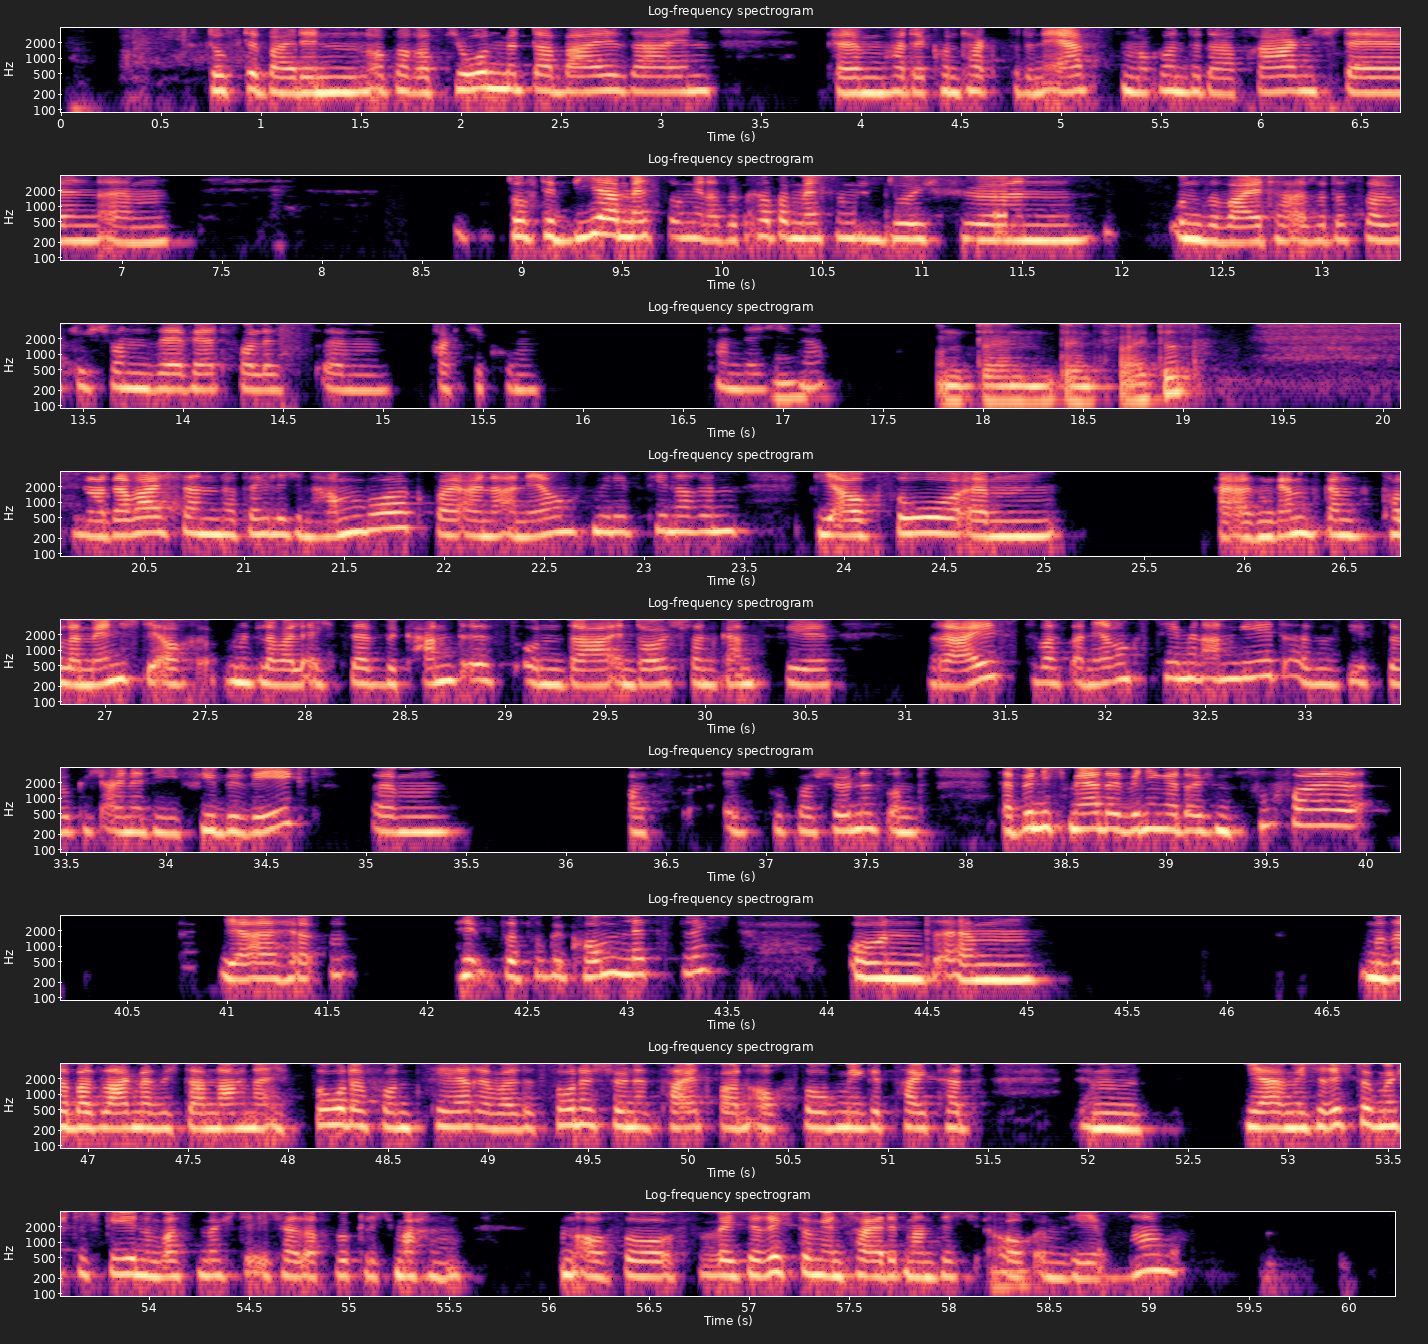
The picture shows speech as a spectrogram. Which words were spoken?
durfte bei den Operationen mit dabei sein, ähm, hatte Kontakt zu den Ärzten, man konnte da Fragen stellen. Ähm, durfte Biermessungen, also Körpermessungen durchführen und so weiter. Also das war wirklich schon ein sehr wertvolles ähm, Praktikum, fand ich. Mhm. Ja. Und dein, dein zweites? Ja, da war ich dann tatsächlich in Hamburg bei einer Ernährungsmedizinerin, die auch so, ähm, also ein ganz, ganz toller Mensch, die auch mittlerweile echt sehr bekannt ist und da in Deutschland ganz viel reist, was Ernährungsthemen angeht. Also sie ist wirklich eine, die viel bewegt, ähm, was echt super schön ist. Und da bin ich mehr oder weniger durch einen Zufall ja, dazu gekommen letztlich. Und ähm, muss aber sagen, dass ich da im Nachhinein echt so davon zehre, weil das so eine schöne Zeit war und auch so mir gezeigt hat, ähm, ja, in welche Richtung möchte ich gehen und was möchte ich halt auch wirklich machen. Und auch so, für welche Richtung entscheidet man sich auch im Leben. Ne?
